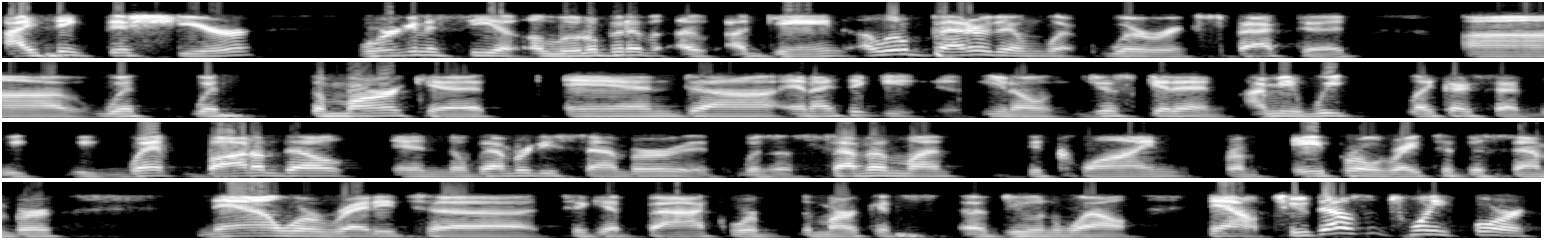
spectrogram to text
I think this year we're going to see a, a, little bit of a, a, gain, a little better than what we were expected uh, with with the market. And uh, and I think you, you know just get in. I mean, we like I said, we we went bottomed out in November, December. It was a seven month decline from April right to December. Now we're ready to to get back. Where the market's uh, doing well. Now, 2024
